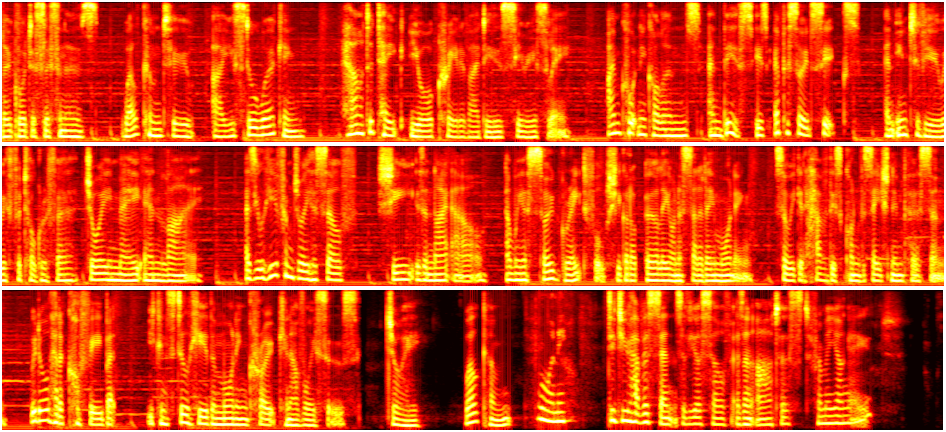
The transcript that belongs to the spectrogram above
Hello, gorgeous listeners. Welcome to Are You Still Working? How to Take Your Creative Ideas Seriously. I'm Courtney Collins, and this is episode six an interview with photographer Joy Mei En Lai. As you'll hear from Joy herself, she is a night owl, and we are so grateful she got up early on a Saturday morning so we could have this conversation in person. We'd all had a coffee, but you can still hear the morning croak in our voices. Joy, welcome. Good morning. Did you have a sense of yourself as an artist from a young age?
